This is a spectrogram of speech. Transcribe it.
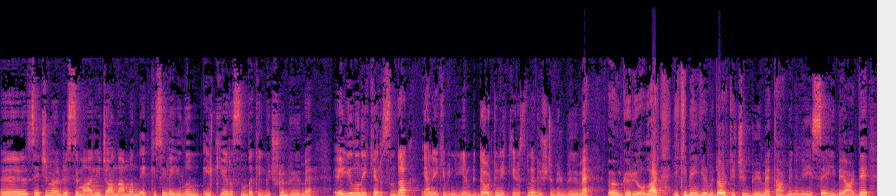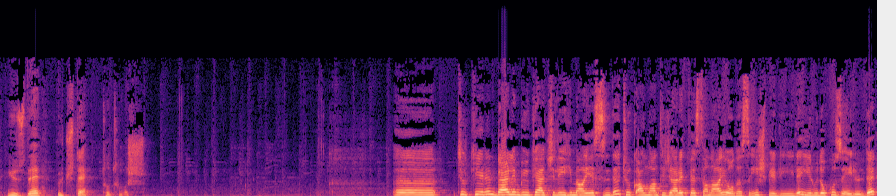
Ee, seçim öncesi mali canlanmanın etkisiyle yılın ilk yarısındaki güçlü büyüme e, yılın ilk yarısında yani 2024'ün ilk yarısında güçlü bir büyüme öngörüyorlar. 2024 için büyüme tahminini ise EBRD %3'te tutmuş. Ee, Türkiye'nin Berlin Büyükelçiliği himayesinde Türk-Alman Ticaret ve Sanayi Odası işbirliği ile 29 Eylül'de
